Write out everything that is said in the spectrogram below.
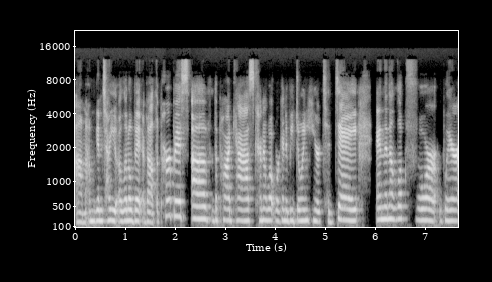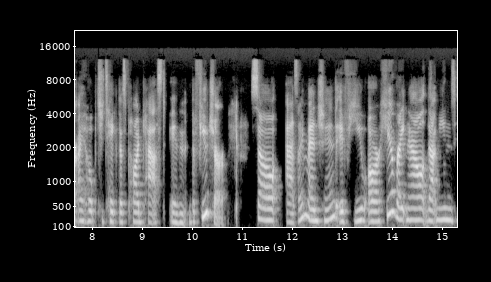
Um, I'm going to tell you a little bit about the purpose of the podcast, kind of what we're going to be doing here today, and then a look for where I hope to take this podcast in the future. So, as I mentioned, if you are here right now, that means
